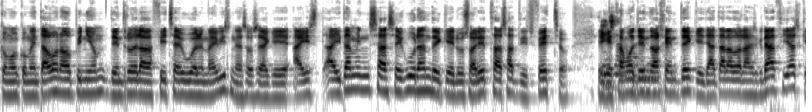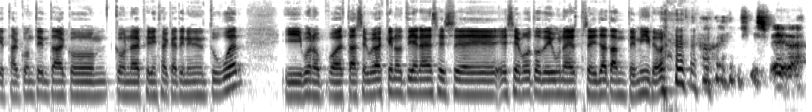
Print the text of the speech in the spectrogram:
como comentaba, una opinión dentro de la ficha de Google My Business. O sea que ahí, ahí también se aseguran de que el usuario está satisfecho y que estamos yendo a gente que ya te ha dado las gracias, que está contenta con, con la experiencia que ha tenido en tu web y bueno, pues te aseguras que no tienes ese, ese voto de una estrella tan temido. es verdad.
